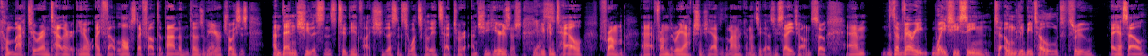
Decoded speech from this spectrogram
come back to her and tell her, you know, I felt lost, I felt abandoned. Those were Yeah. your choices. And then she listens to the advice. She listens to what Skully had said to her, and she hears it. Yes. You can tell from uh, from the reaction she has of the mannequin, as you as you say, John. So um, it's a very weighty scene to only be told through ASL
